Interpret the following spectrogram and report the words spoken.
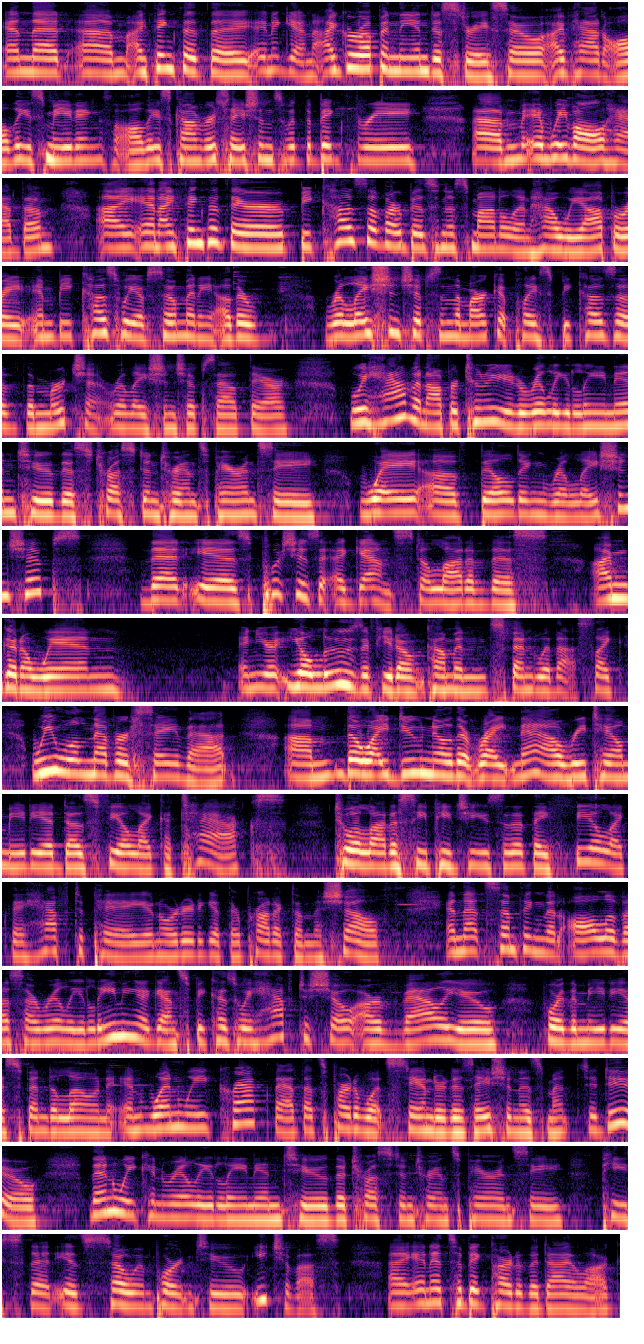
And that um, I think that the, and again, I grew up in the industry, so I've had all these meetings, all these conversations with the big three, um, and we've all had them. I, and I think that they're, because of our business model and how we operate, and because we have so many other relationships in the marketplace because of the merchant relationships out there, we have an opportunity to really lean into this trust and transparency way of building relationships that is pushes against a lot of this i'm going to win and you will lose if you don't come and spend with us. Like we will never say that um, though i do know that right now retail media does feel like a tax to a lot of CPGs so that they feel like they have to pay in order to get their product on the shelf. And that's something that all of us are really leaning against because we have to show our value for the media spend alone. And when we crack that, that's part of what standardization is meant to do, then we can really lean into the trust and transparency piece that is so important to each of us. Uh, and it's a big part of the dialogue.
